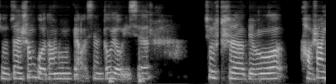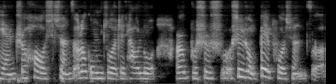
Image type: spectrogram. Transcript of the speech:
就在生活当中表现都有一些，就是比如。考上研之后，选择了工作这条路，而不是说是一种被迫选择，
